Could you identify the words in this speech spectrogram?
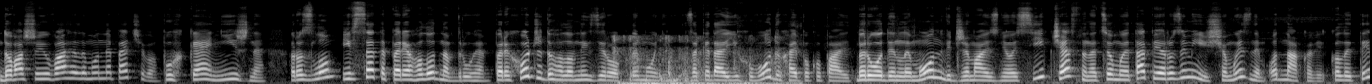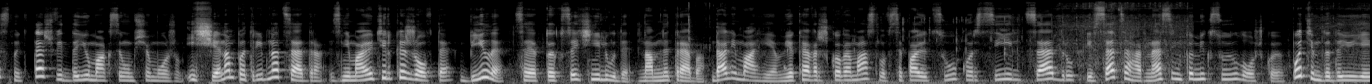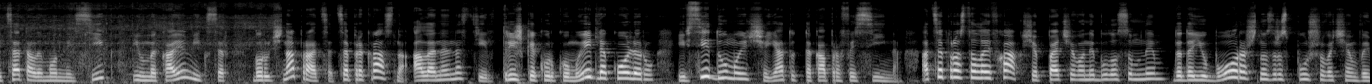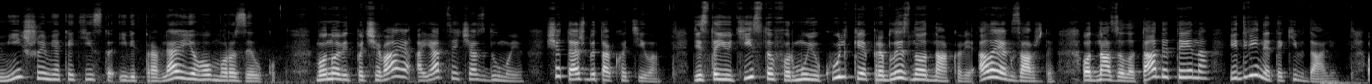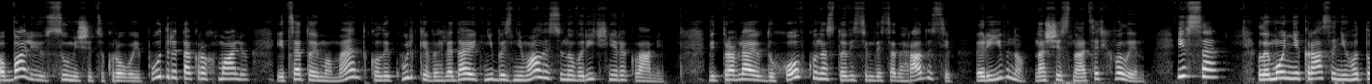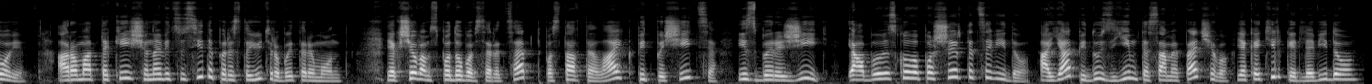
До вашої уваги лимонне печиво. Пухке, ніжне, розлом і все тепер я голодна вдруге. Переходжу до головних зірок лимонів. Закидаю їх у воду, хай покупають. Беру один лимон, віджимаю з нього сік. Чесно, на цьому етапі я розумію, що ми з ним однакові. Коли тиснуть, теж віддаю максимум, що можу. І ще нам потрібна цедра. Знімаю тільки жовте. Біле це як токсичні люди. Нам не треба. Далі магія, в яке вершкове масло всипаю цукор, сіль, цедру і все це гарнесенько міксую ложкою. Потім додаю яйце та лимонний сік і вмикаю міксер. Бо ручна праця це прекрасно, але не настіль. Трішки куркуми для кольору, і всі думають, що я тут така професійна. А це просто лайфхак, щоб печиво не було сумним. Додаю борошно з розпушувачем, вимішую м'яке тісто і відправляю його в морозилку. Воно відпочиває, а я в цей час думаю, що теж би так хотіла. Дістаю тісто, формую кульки приблизно однакові, але як завжди, одна золота дитина і дві не такі вдалі. Обвалюю в суміші цукрової пудри та крохмалю, і це той момент, коли кульки виглядають, ніби знімались у новорічній рекламі. Відправляю в духовку на 180 градусів рівно на 16 хвилин. І все. Лимонні красені готові. Аромат такий, що навіть сусіди перестають робити ремонт. Якщо вам сподобався рецепт, поставте лайк, підпишіться і збережіть. І обов'язково поширте це відео. А я піду з'їм те саме печиво, яке тільки для відео.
